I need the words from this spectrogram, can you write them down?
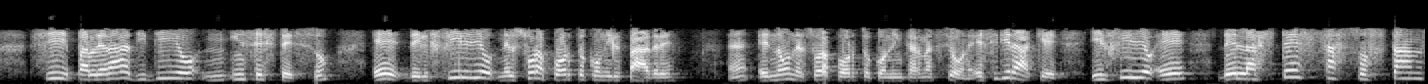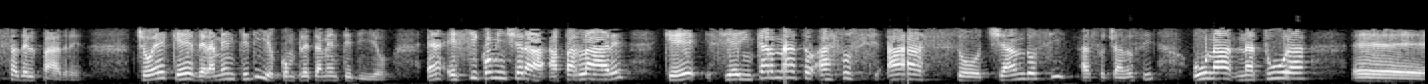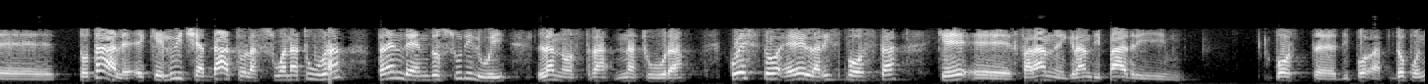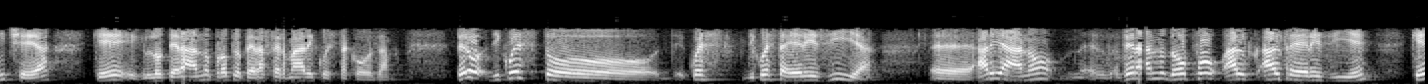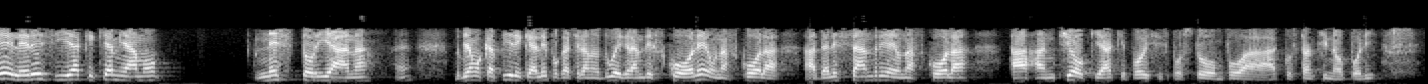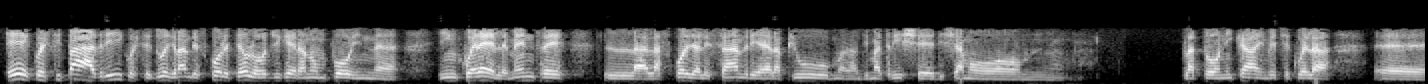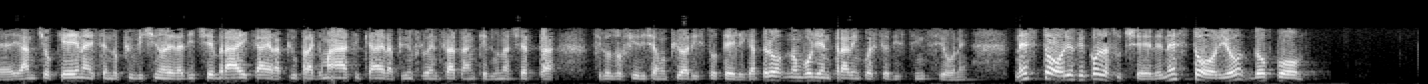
si parlerà di Dio in se stesso e del figlio nel suo rapporto con il padre eh, e non nel suo rapporto con l'incarnazione e si dirà che il figlio è della stessa sostanza del padre, cioè che è veramente Dio, completamente Dio, eh, e si comincerà a parlare che si è incarnato associ- associandosi, associandosi una natura eh, totale e che lui ci ha dato la sua natura prendendo su di lui la nostra natura. Questa è la risposta che eh, faranno i grandi padri post, di, dopo Nicea che lotteranno proprio per affermare questa cosa. Però di, questo, di questa eresia eh, ariano eh, verranno dopo al- altre eresie, che è l'eresia che chiamiamo nestoriana. Eh? Dobbiamo capire che all'epoca c'erano due grandi scuole, una scuola ad Alessandria e una scuola a Antiochia, che poi si spostò un po' a Costantinopoli, e questi padri, queste due grandi scuole teologiche, erano un po' in, in querelle, mentre la, la, scuola di Alessandria era più di matrice, diciamo, platonica, invece quella eh, antiochena, essendo più vicino alle radici ebraica, era più pragmatica, era più influenzata anche di una certa filosofia, diciamo, più aristotelica, però non voglio entrare in questa distinzione. Nestorio, che cosa succede? Nestorio, dopo,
